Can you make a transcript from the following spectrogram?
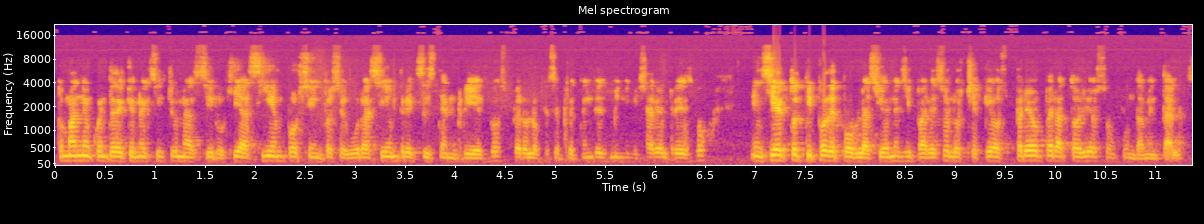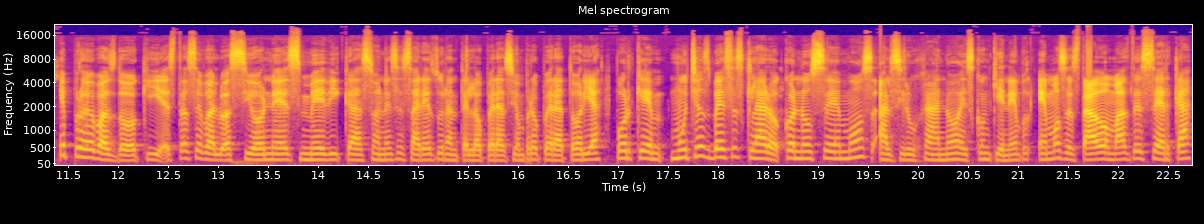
tomando en cuenta de que no existe una cirugía 100% segura, siempre existen riesgos, pero lo que se pretende es minimizar el riesgo en cierto tipo de poblaciones y para eso los chequeos preoperatorios son fundamentales. ¿Qué pruebas, Doc, y estas evaluaciones médicas son necesarias durante la operación preoperatoria? Porque muchas veces, claro, conocemos al cirujano, es con quien hemos estado más de cerca,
